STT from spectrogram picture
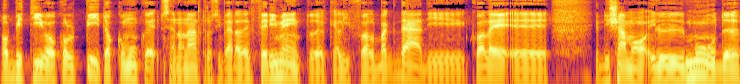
obiettivo colpito. Comunque, se non altro, si parla del ferimento del califfo al-Baghdadi. Qual è, eh, diciamo, il mood,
